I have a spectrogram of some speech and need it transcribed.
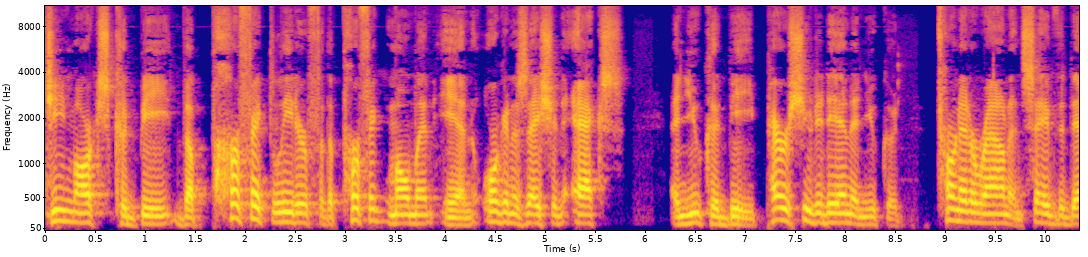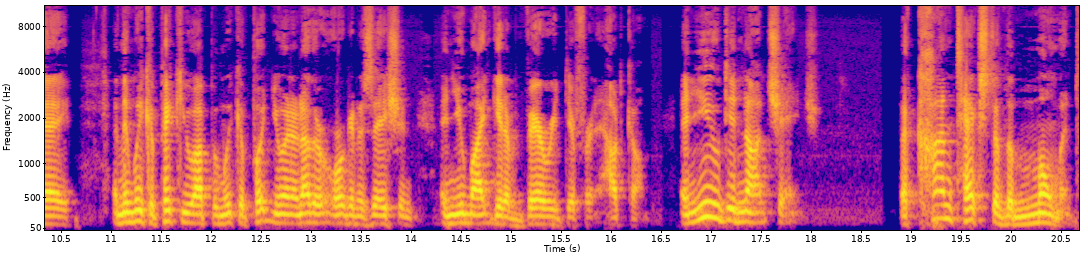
Gene Marks could be the perfect leader for the perfect moment in organization X, and you could be parachuted in and you could turn it around and save the day. And then we could pick you up and we could put you in another organization and you might get a very different outcome. And you did not change. The context of the moment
